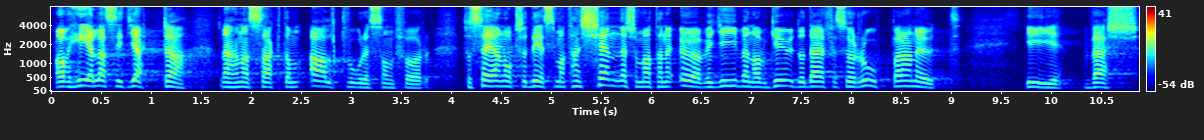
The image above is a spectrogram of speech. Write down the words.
av hela sitt hjärta när han har sagt om allt vore som förr. Så säger han också det som att han känner som att han är övergiven av Gud och därför så ropar han ut i vers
